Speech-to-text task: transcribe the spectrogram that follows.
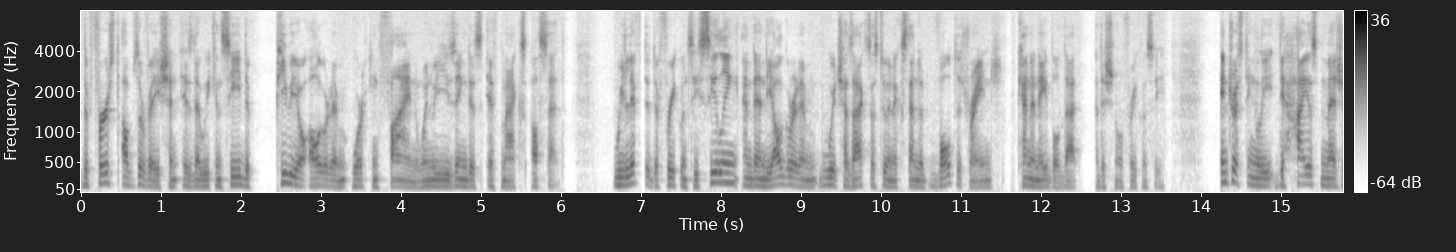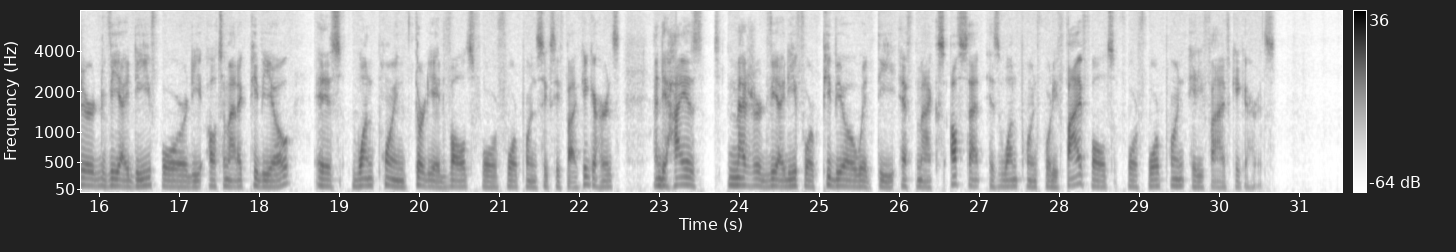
The first observation is that we can see the PBO algorithm working fine when we're using this Fmax offset. We lifted the frequency ceiling and then the algorithm, which has access to an extended voltage range, can enable that additional frequency. Interestingly, the highest measured VID for the automatic PBO is 1.38 volts for 4.65 gigahertz, and the highest measured VID for PBO with the Fmax offset is 1.45 volts for 4.85 gigahertz.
